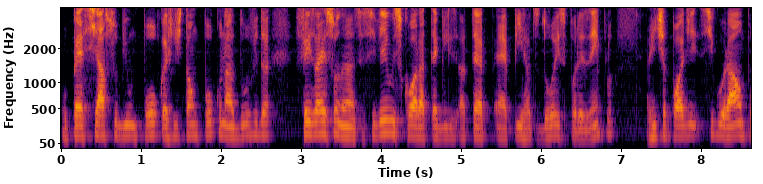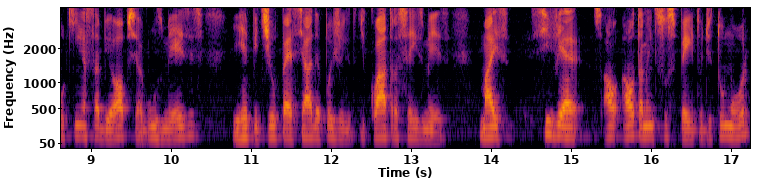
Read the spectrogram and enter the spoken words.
o PSA subiu um pouco, a gente está um pouco na dúvida, fez a ressonância. Se veio um score até, até é, PIRATS 2, por exemplo, a gente pode segurar um pouquinho essa biópsia alguns meses e repetir o PSA depois de, de quatro a seis meses. Mas se vier altamente suspeito de tumor,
